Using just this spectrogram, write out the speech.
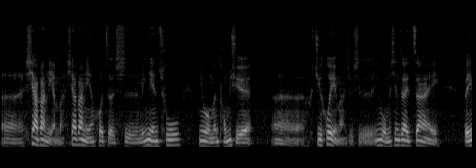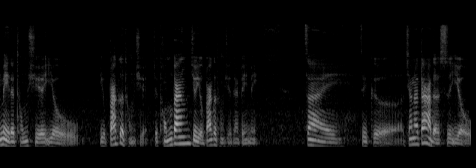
呃，下半年吧，下半年或者是明年初，因为我们同学，呃，聚会嘛，就是因为我们现在在北美的同学有有八个同学，就同班就有八个同学在北美，在这个加拿大的是有。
